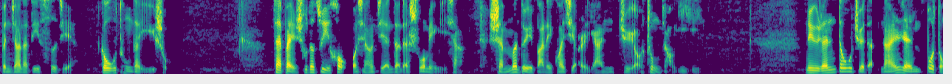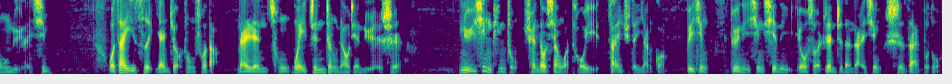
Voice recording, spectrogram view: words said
本章的第四节：沟通的艺术。在本书的最后，我想简短的说明一下，什么对伴侣关系而言具有重要意义。女人都觉得男人不懂女人心。我在一次演讲中说道：“男人从未真正了解女人时，女性听众全都向我投以赞许的眼光。毕竟，对女性心理有所认知的男性实在不多。”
